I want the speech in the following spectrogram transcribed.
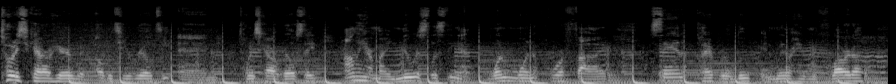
Tony Saccaro here with LPT Realty and Tony Saccaro Real Estate. I'm here at my newest listing at 1145 Sandpiper Loop in Winter Haven, Florida.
